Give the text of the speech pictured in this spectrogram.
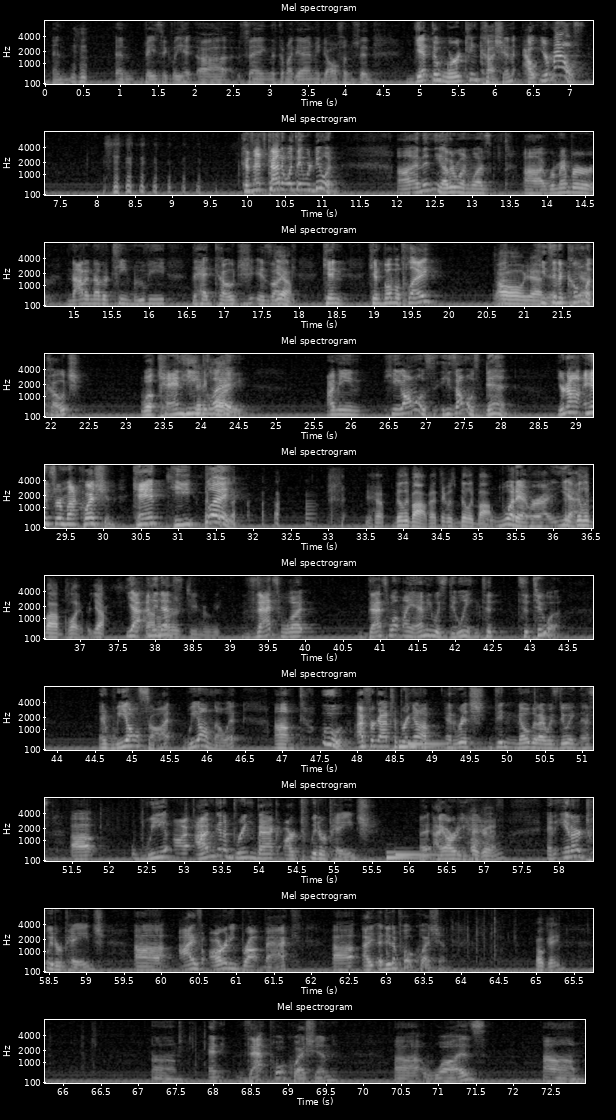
and and basically uh, saying that the Miami Dolphins said, "Get the word concussion out your mouth," because that's kind of what they were doing. Uh, and then the other one was, uh, remember, not another teen movie. The head coach is like, Yeah. "Can can Bubba play?" Oh, yeah, he's yeah, in a coma, yeah. coach. Well, can he, Can he play? play? I mean, he almost he's almost dead. You're not answering my question. Can he play? Yeah, Billy Bob. I think it was Billy Bob. Whatever. I- Yeah. Billy Bob play, but yeah. yeah. I mean, that's that's what that's what Miami was doing to to Tua, and we all saw it. We all know it. Um, ooh, I forgot to bring up, and Rich didn't know that I was doing this. Uh, we are. I'm gonna bring back our Twitter page. I, I already have, Okay. and in our Twitter page, uh, I've already brought back. Uh, I, I did a poll question. Okay. Um, and that poll question uh, was um,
